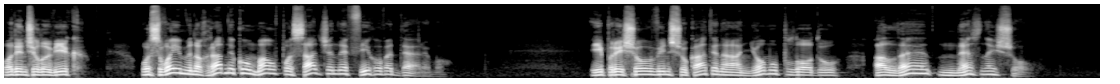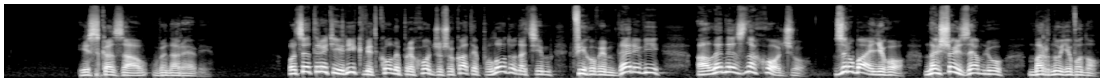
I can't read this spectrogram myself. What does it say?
Один чоловік у своїм винограднику мав посаджене фігове дерево. І прийшов він шукати на ньому плоду, але не знайшов. І сказав винареві: Оце третій рік, відколи приходжу шукати плоду на цім фіговім дереві, але не знаходжу. Зрубай його, на що й землю марнує воно.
